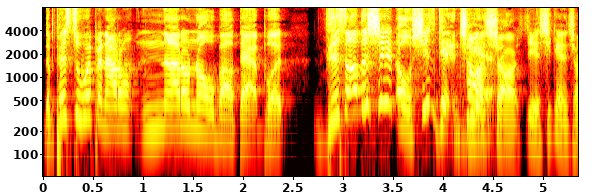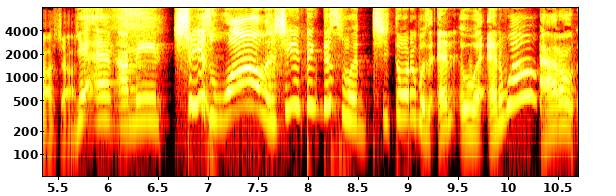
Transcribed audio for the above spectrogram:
The pistol whipping, I don't I don't know about that, but this other shit, oh, she's getting charged, Yeah. charged. Yeah, she getting charged, charged. Yeah, and I mean, she's wild, and she didn't think this would. She thought it was end, it would end well. I don't.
